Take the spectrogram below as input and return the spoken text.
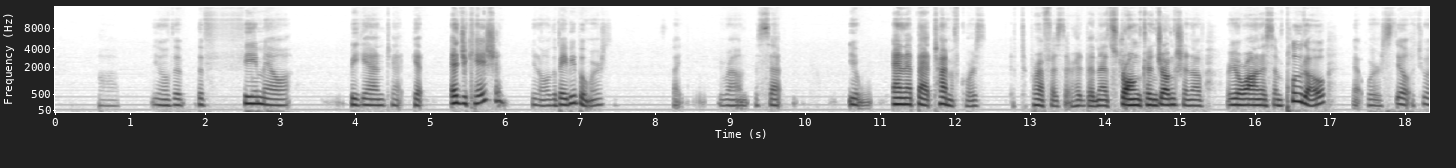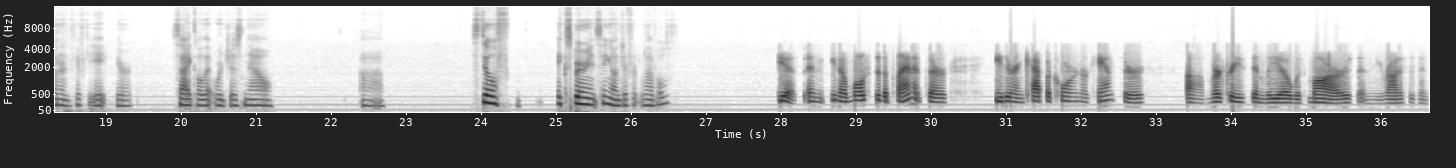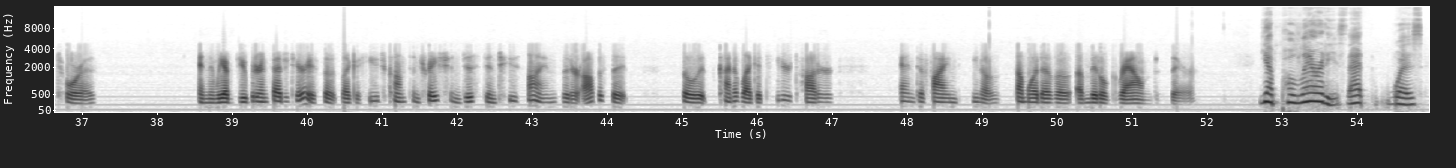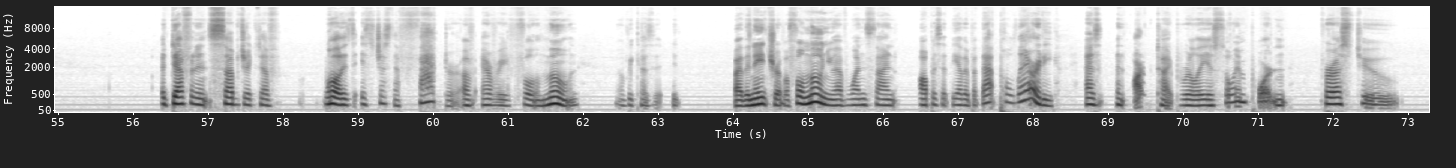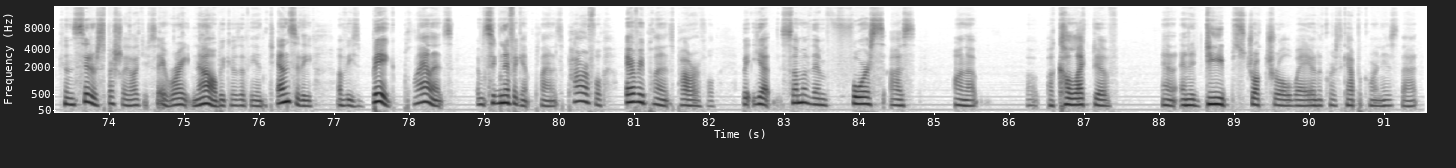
you know, the, the female began to get education. You know, the baby boomers, like around the set, you know, and at that time, of course, to preface, there had been that strong conjunction of Uranus and Pluto that were still a 258 year cycle that we're just now uh, still f- experiencing on different levels? Yes, and you know most of the planets are either in Capricorn or Cancer. Uh, Mercury's in Leo with Mars, and Uranus is in Taurus. And then we have Jupiter in Sagittarius, so it's like a huge concentration just in two signs that are opposite. So it's kind of like a teeter totter, and to find, you know, somewhat of a, a middle ground there. Yeah, polarities. That was a definite subject of, well, it's, it's just a factor of every full moon you know, because it, it, by the nature of a full moon, you have one sign opposite the other. But that polarity as an archetype really is so important for us to consider, especially like you say right now, because of the intensity of these big planets and significant planets, powerful. Every planet's powerful but yet some of them force us on a, a, a collective and, and, a deep structural way. And of course, Capricorn is that.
